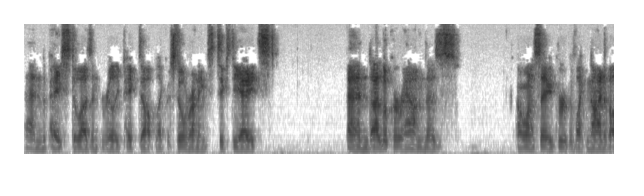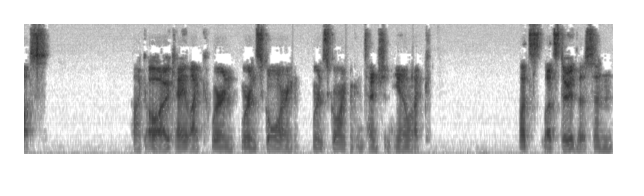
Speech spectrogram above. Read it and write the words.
and the pace still hasn't really picked up. Like we're still running 68s, and I look around and there's, I want to say a group of like nine of us. Like, oh, okay, like we're in we're in scoring, we're in scoring contention here. Like, let's let's do this, and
